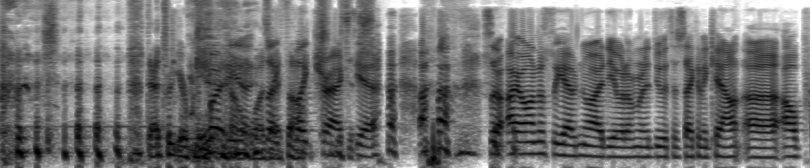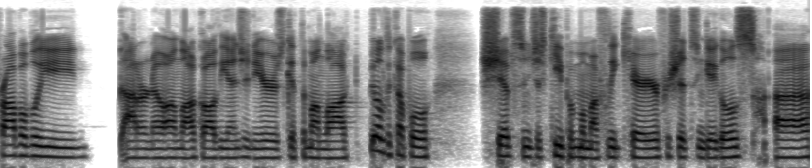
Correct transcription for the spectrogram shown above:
That's what your main But account yeah, was. like, I thought. like tracks, Jesus. yeah. so I honestly have no idea what I'm going to do with the second account. Uh, I'll probably, I don't know, unlock all the engineers, get them unlocked, build a couple ships, and just keep them on my fleet carrier for shits and giggles. Uh,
